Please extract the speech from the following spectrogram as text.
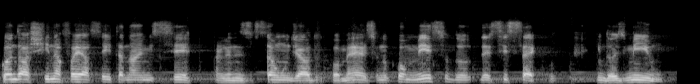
quando a China foi aceita na OMC, Organização Mundial do Comércio, no começo do, desse século, em 2001.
